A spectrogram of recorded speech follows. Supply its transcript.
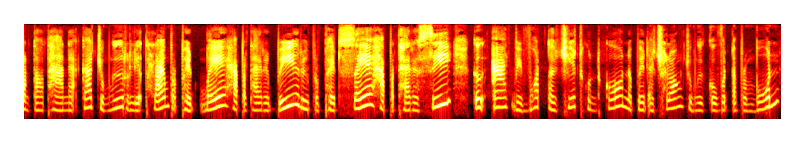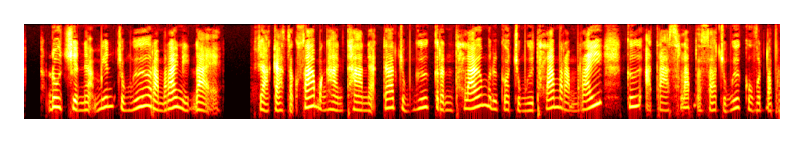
បន្តថាអ្នកកើតជំងឺរលាកថ្លើមប្រភេទ B hepatitis B ឬប្រភេទ C hepatitis C គឺអាចវិវត្តទៅជាធ្ងន់ធ្ងរនៅពេលដែលឆ្លងជំងឺ Covid-19 ដូចជាអ្នកមានជំងឺរ៉ាំរ៉ៃនេះដែរ ចាការសិក្សាបង្ហាញថាអ្នកកើតជំងឺក្រិនថ្លើមឬក៏ជំងឺថ្លើមរ៉ាំរ៉ៃគឺអត្រាស្លាប់ដោយសារជំងឺ Covid-19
